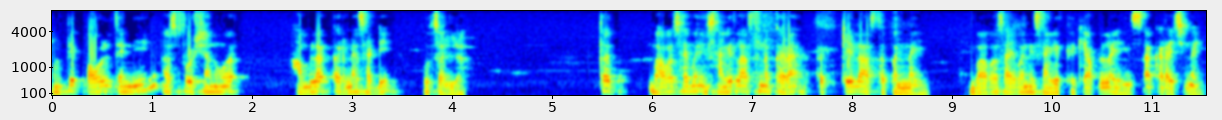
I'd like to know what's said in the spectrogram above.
मग ते पाऊल त्यांनी अस्पृश्यांवर हमला करण्यासाठी उचललं. तर बाबासाहेबांनी सांगितलं असतं ना करा तर केलं असतं पण नाही. बाबासाहेबांनी सांगितलं की आपल्याला हिंसा करायची नाही.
